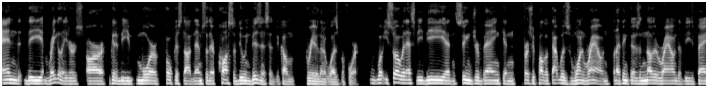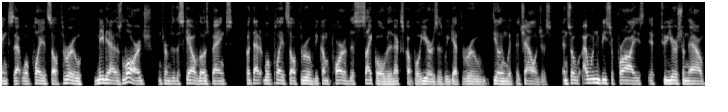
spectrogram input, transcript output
And the regulators are going to be more focused on them. So their cost of doing business has become greater than it was before. What you saw with SVB and Signature Bank and First Republic, that was one round. But I think there's another round of these banks that will play itself through maybe not as large in terms of the scale of those banks, but that will play itself through and become part of this cycle over the next couple of years as we get through dealing with the challenges. And so I wouldn't be surprised if two years from now,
